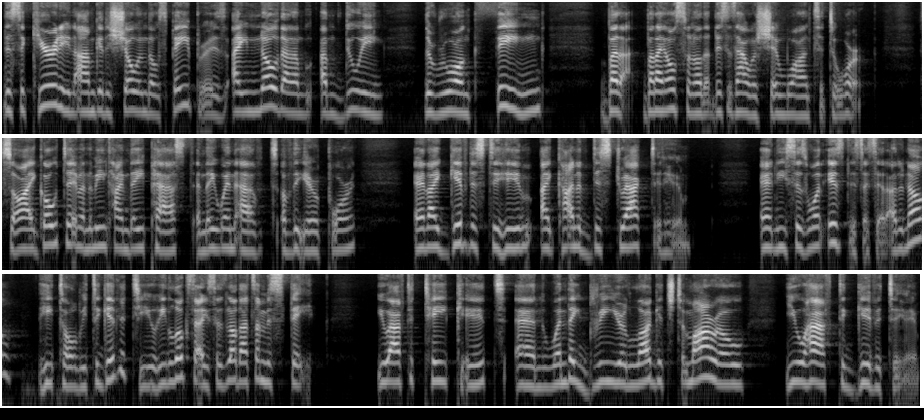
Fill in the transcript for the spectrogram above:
the security and I'm going to show him those papers, I know that I'm, I'm doing the wrong thing, but but I also know that this is how Hashem wants it to work. So I go to him. In the meantime, they passed and they went out of the airport, and I give this to him. I kind of distracted him, and he says, "What is this?" I said, "I don't know." He told me to give it to you. He looks at it. He says, "No, that's a mistake. You have to take it, and when they bring your luggage tomorrow, you have to give it to him."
